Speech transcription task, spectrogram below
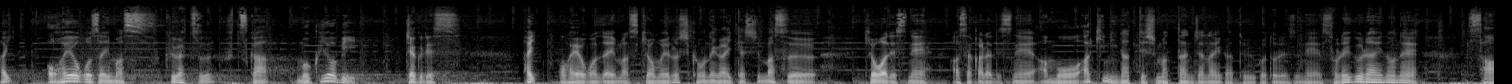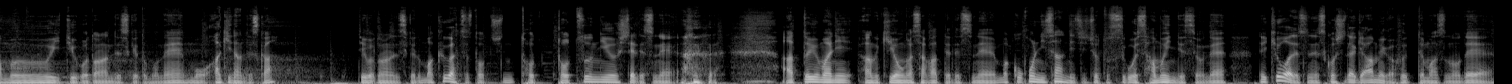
はいおはようございます。9月2日木曜日ジャグです。はいおはようございます。今日もよろしくお願いいたします。今日はですね朝からですねあもう秋になってしまったんじゃないかということですね。それぐらいのね寒いということなんですけどもねもう秋なんですか？っていうことなんですけど、まあ、9月突入してですね あっという間にあの気温が下がってですね、まあ、ここ2、3日ちょっとすごい寒いんですよね。で、今日はですね、少しだけ雨が降ってますので、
